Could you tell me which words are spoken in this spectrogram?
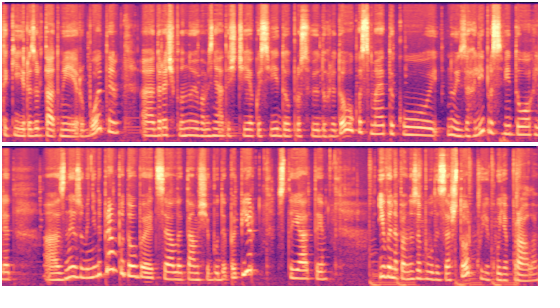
Такий результат моєї роботи. До речі, планую вам зняти ще якось відео про свою доглядову косметику, ну і взагалі про свій догляд. Знизу мені не прям подобається, але там ще буде папір стояти. І ви, напевно, забули за шторку, яку я прала.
